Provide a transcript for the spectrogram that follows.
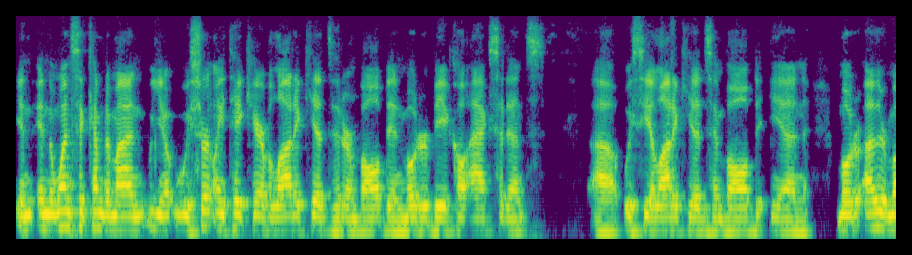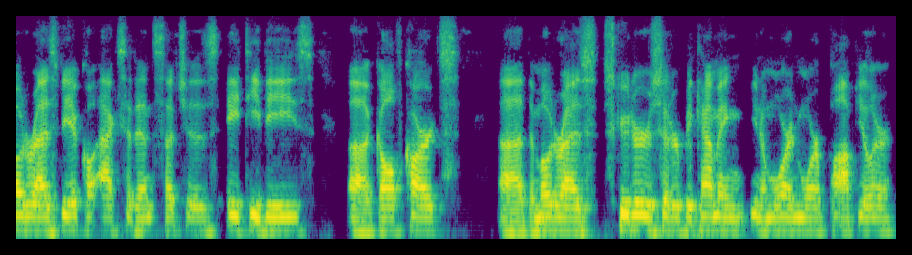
in, the ones that come to mind, you know, we certainly take care of a lot of kids that are involved in motor vehicle accidents. Uh, we see a lot of kids involved in motor, other motorized vehicle accidents, such as ATVs, uh, golf carts, uh, the motorized scooters that are becoming, you know, more and more popular.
